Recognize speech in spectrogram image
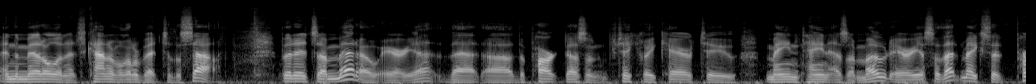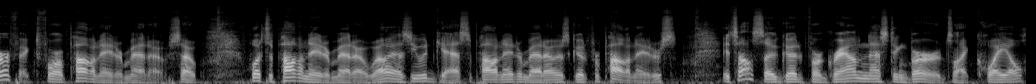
in the middle and it's kind of a little bit to the south. But it's a meadow area that uh, the park doesn't particularly care to maintain as a mowed area, so that makes it perfect for a pollinator meadow. So what's a pollinator meadow? Well, as you would guess, a pollinator meadow is good for pollinators. It's also good for ground nesting birds like quail,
